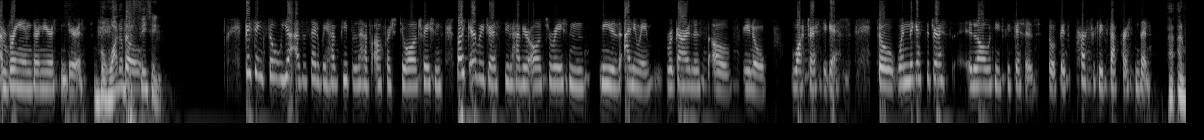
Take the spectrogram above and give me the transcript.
and bringing their nearest and dearest. But what about So- fitting? Fitting, so yeah, as I said, we have people that have offered to do alterations. Like every dress, you'll have your alterations needed anyway, regardless of, you know, what dress you get. So when they get the dress, it'll always need to be fitted. So it fits perfectly to that person then. And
